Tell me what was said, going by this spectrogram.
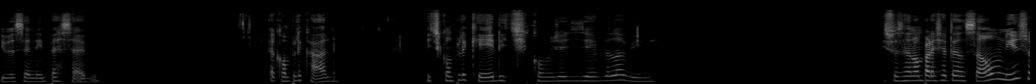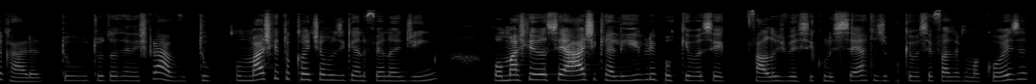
e você nem percebe. É complicado. It's complicated, como já dizia Avril Lavigne. E se você não presta atenção nisso, cara, tu, tu tá sendo escravo. Tu, por mais que tu cante a musiquinha do Fernandinho, por mais que você ache que é livre, porque você fala os versículos certos e por que você faz alguma coisa.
